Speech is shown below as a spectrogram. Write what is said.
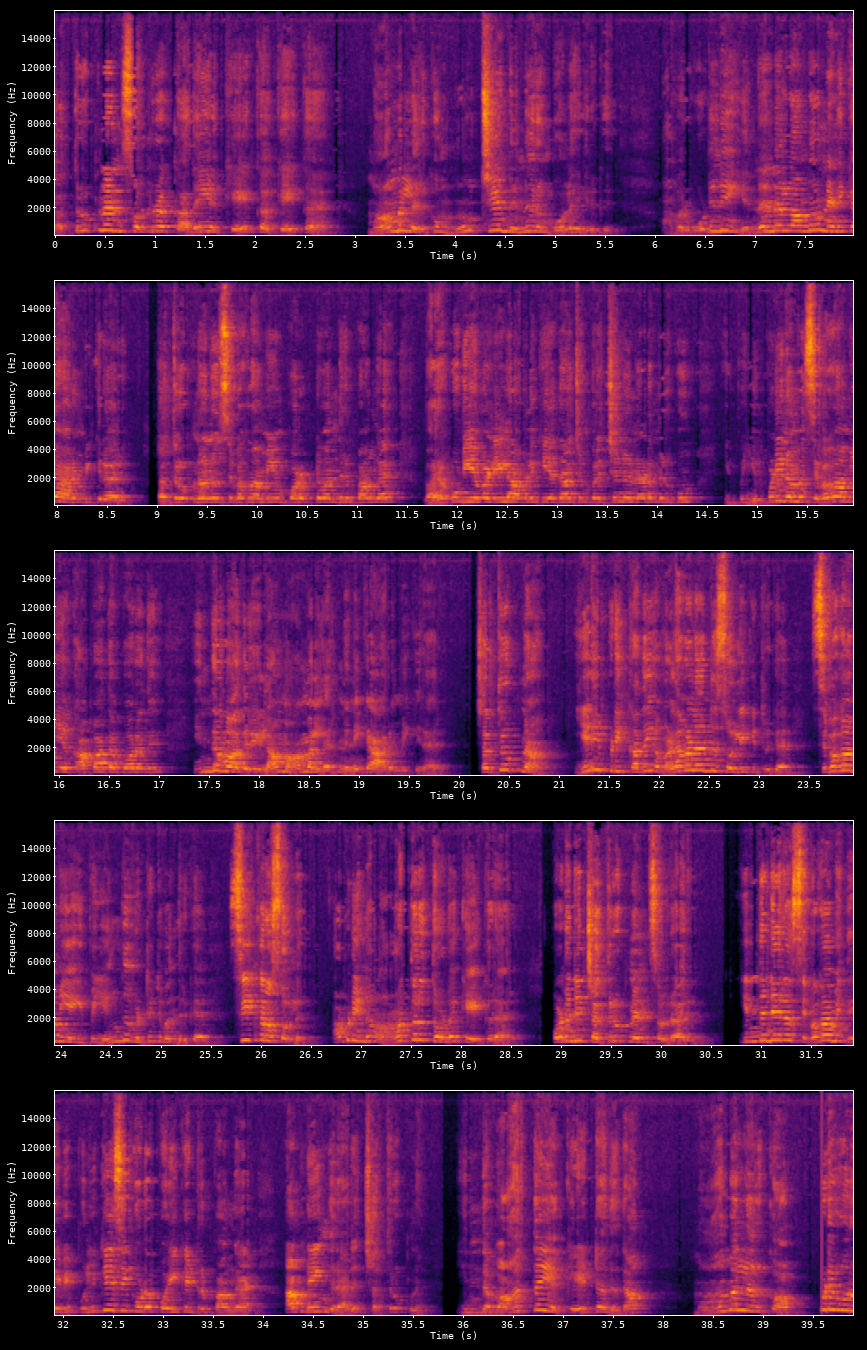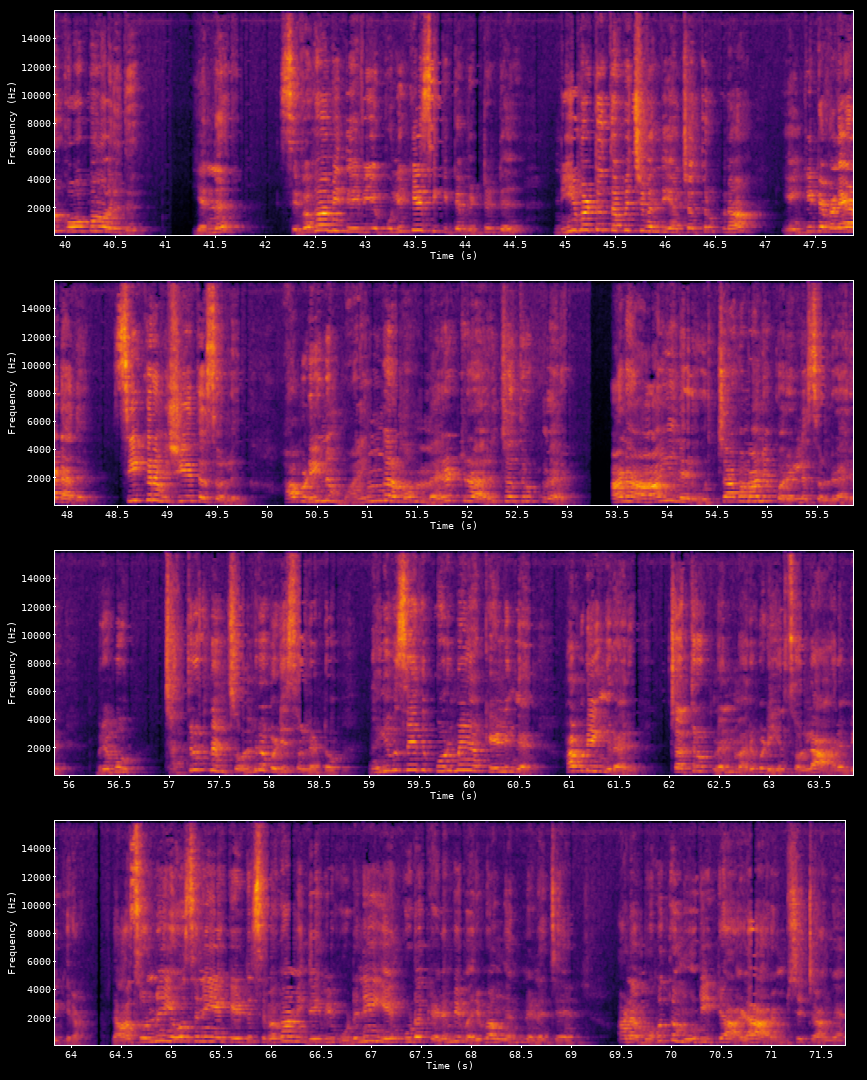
சத்ருக்னன் சொல்ற கதைய கேட்க கேட்க மாமல்லருக்கு மூச்சே நின்னுரும் போல இருக்கு. அவர் உடனே என்னென்னலாமோ நினைக்க ஆரம்பிக்கிறாரு. சத்ருக்னனும் சிவகாமியும் புறப்பட்டு வந்திருப்பாங்க. வரக்கூடிய வழியில அவளுக்கு ஏதாச்சும் பிரச்சனை நடந்திருக்கும். இப்ப எப்படி நம்ம சிவகாமிய காப்பாத்த போறது? இந்த மாதிரி எல்லாம் மாமல்லர் நினைக்க ஆரம்பிக்கிறாரு. சத்ருக்னா ஏன் இப்படி கதைய வளவளன்னு சொல்லிக்கிட்டு இருக்க? சிவகாமியை இப்ப எங்க விட்டுட்டு வந்திருக்க? சீக்கிரம் சொல்லு. அப்படின்னு ஆத்திரத்தோட கேக்குறாரு. உடனே சத்ருக்னன் சொல்றாரு இந்த நேரம் சிவகாமி தேவி புலிகேசி கூட போய்கிட்டு இருப்பாங்க அப்படிங்கிறாரு சத்ருக்னன். இந்த வார்த்தைய கேட்டதுதான் மாமல்லருக்கு அப்படி ஒரு கோபம் வருது. என்ன? சிவகாமி தேவிய புலிகேசி கிட்ட விட்டுட்டு நீ மட்டும் தப்பிச்சு வந்தியா சத்ருக்னா? என்கிட்ட விளையாடாத. சீக்கிரம் விஷயத்த சொல்லு. அப்படின்னு பயங்கரமா மிரட்டுறாரு சத்ருக்னர். ஆனா ஆயனர் உற்சாகமான குரல்ல சொல்றாரு பிரபு சத்ருக்னன் சொல்றபடி சொல்லட்டும். தயவு செய்து பொறுமையா கேளுங்க அப்படிங்கிறாரு. சத்ருக்னன் மறுபடியும் சொல்ல ஆரம்பிக்கிறான். நான் சொன்ன யோசனையை கேட்டு சிவகாமி தேவி உடனே என் கூட கிளம்பி வருவாங்கன்னு நினைச்சேன். ஆனா முகத்தை மூடிட்டு அழ ஆரம்பிச்சிட்டாங்க.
